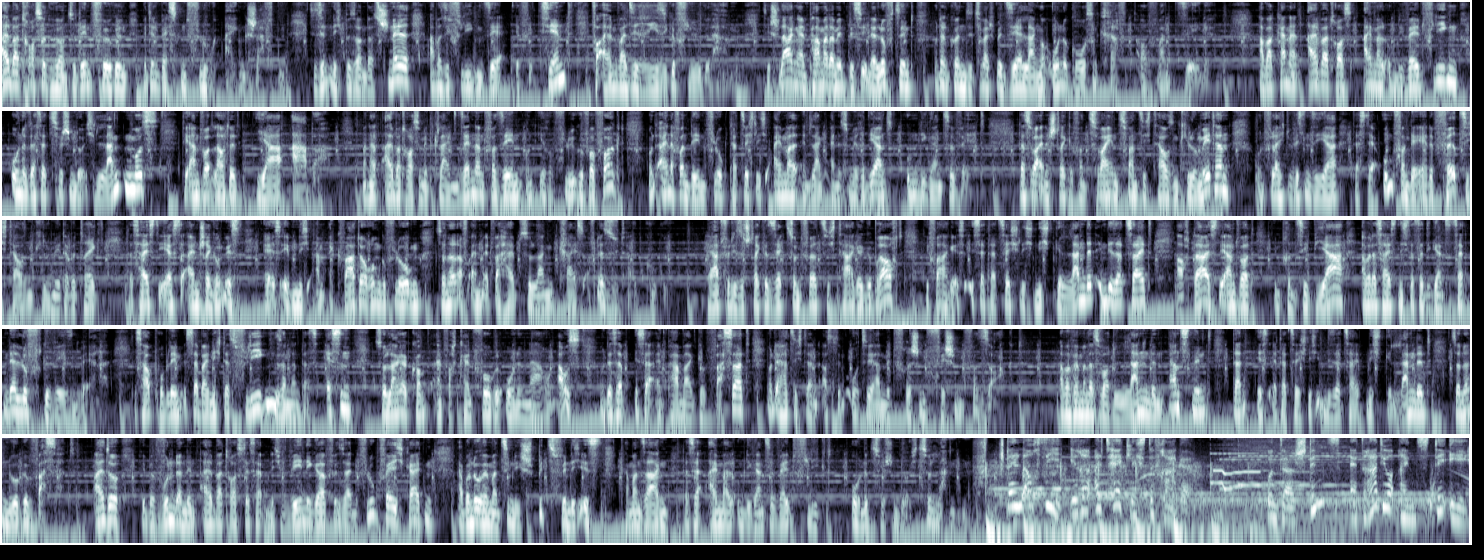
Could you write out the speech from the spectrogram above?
Albatrosse gehören zu den Vögeln mit den besten Flugeigenschaften. Sie sind nicht besonders schnell, aber sie fliegen sehr effizient, vor allem weil sie riesige Flügel haben. Sie schlagen ein paar Mal damit, bis sie in der Luft sind und dann können sie zum Beispiel sehr lange ohne großen Kraftaufwand segeln. Aber kann ein Albatros einmal um die Welt fliegen, ohne dass er zwischendurch landen muss? Die Antwort lautet ja, aber. Man hat Albatrosse mit kleinen Sendern versehen und ihre Flüge verfolgt und einer von denen flog tatsächlich einmal entlang eines Meridians um die ganze Welt. Das war eine Strecke von 22.000 Kilometern und vielleicht wissen Sie ja, dass der Umfang der Erde 40.000 Kilometer beträgt. Das heißt, die erste Einschränkung ist, er ist eben nicht am Äquator rumgeflogen, sondern auf einem etwa halb so langen Kreis auf der Südhalbkugel. Er hat für diese Strecke 46 Tage gebraucht. Die Frage ist, ist er tatsächlich nicht gelandet in dieser Zeit? Auch da ist die Antwort im Prinzip ja, aber das heißt nicht, dass er die ganze Zeit in der Luft gewesen wäre. Das Hauptproblem ist dabei nicht das Fliegen, sondern das Essen. Solange kommt einfach kein Vogel ohne Nahrung aus und deshalb ist er ein paar Mal gewassert und er hat sich dann aus dem Ozean mit frischen Fischen versorgt. Aber wenn man das Wort landen ernst nimmt, dann ist er tatsächlich in dieser Zeit nicht gelandet, sondern nur gewassert. Also, wir bewundern den Albatros deshalb nicht weniger für seine Flugfähigkeiten, aber nur wenn man ziemlich spitzfindig ist, kann man sagen, dass er einmal um die ganze Welt fliegt, ohne zwischendurch zu landen. Stellen auch Sie Ihre alltäglichste Frage unter stimmtz.radio1.de.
